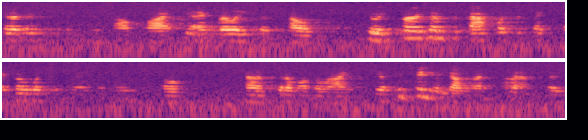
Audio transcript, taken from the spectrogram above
that are going to keep in your child's life and really just help to encourage them to back what you're saying, echo what you're saying, and really help get them on the right, you know, continue them down the right path. Because,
